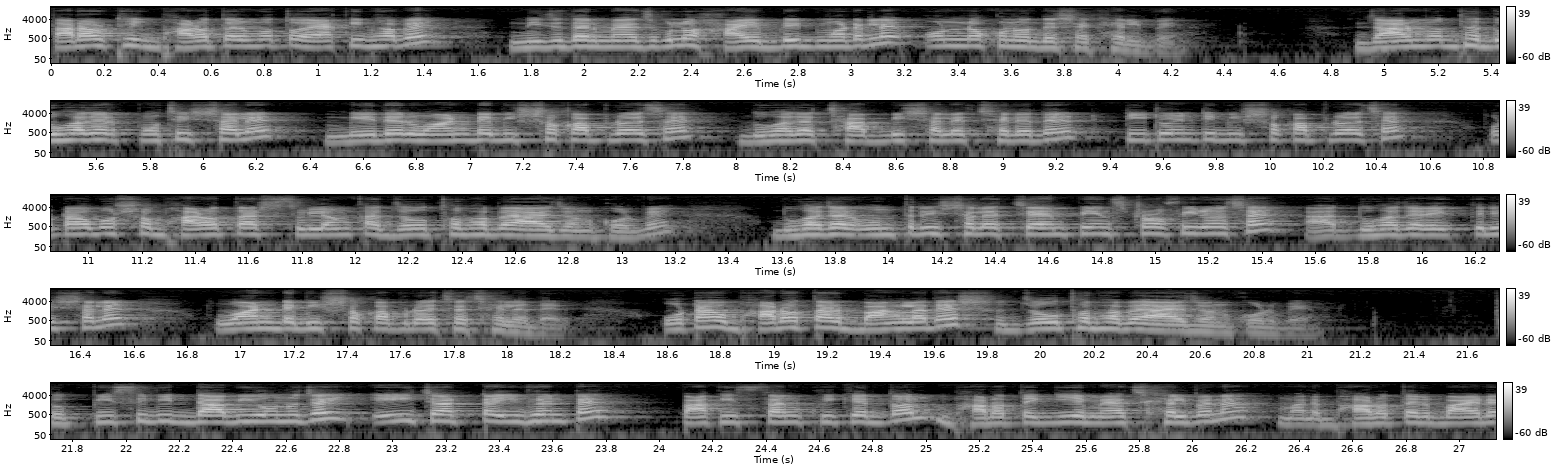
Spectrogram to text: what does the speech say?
তারাও ঠিক ভারতের মতো একইভাবে নিজেদের ম্যাচগুলো হাইব্রিড মডেলে অন্য কোনো দেশে খেলবে। যার মধ্যে দু হাজার পঁচিশ সালে মেয়েদের ওয়ানডে বিশ্বকাপ রয়েছে দু সালের ছেলেদের টি টোয়েন্টি বিশ্বকাপ রয়েছে। ওটা অবশ্য ভারত আর শ্রীলঙ্কা যৌথভাবে আয়োজন করবে। দু সালের চ্যাম্পিয়ন্স ট্রফি রয়েছে আর দু সালের ওয়ানডে বিশ্বকাপ রয়েছে ছেলেদের। ওটাও ভারত আর বাংলাদেশ যৌথভাবে আয়োজন করবে। তো পিসিবির দাবি অনুযায়ী এই চারটা ইভেন্টে পাকিস্তান ক্রিকেট দল ভারতে গিয়ে ম্যাচ খেলবে না। মানে ভারতের বাইরে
